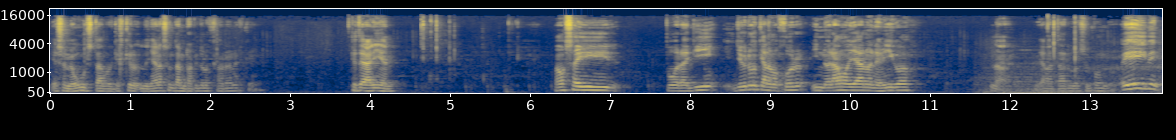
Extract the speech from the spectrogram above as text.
Y eso me gusta, porque es que los de son tan rápidos los cabrones que... Que te la lían. Vamos a ir por aquí. Yo creo que a lo mejor ignoramos ya a los enemigos. No, voy a matarlo, supongo. ¡Ey, ven!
